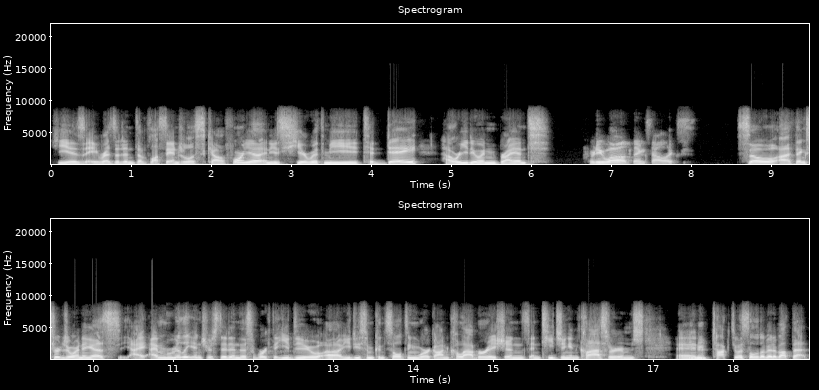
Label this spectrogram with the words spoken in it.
He is a resident of Los Angeles, California, and he's here with me today. How are you doing, Bryant? Pretty well. Thanks, Alex. So, uh, thanks for joining us. I, am really interested in this work that you do. Uh, you do some consulting work on collaborations and teaching in classrooms. And mm-hmm. talk to us a little bit about that.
